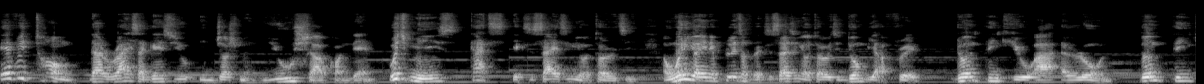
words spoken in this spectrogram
every tongue that rise against you in judgment, you shall condemn. Which means that's exercising your authority. And when you are in a place of exercising your authority, don't be afraid. Don't think you are alone. Don't think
